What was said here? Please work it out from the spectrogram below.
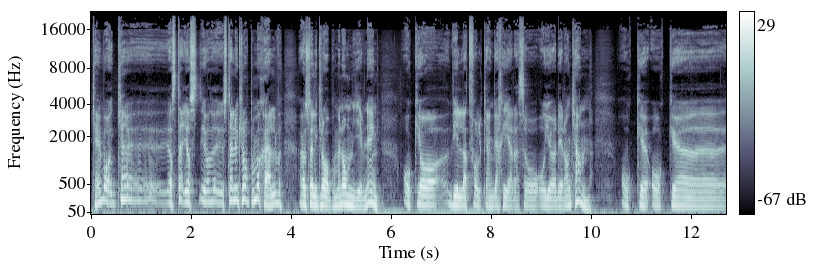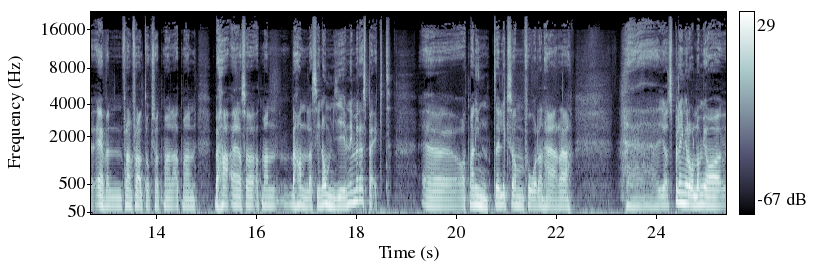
kan ju vara... Kan, jag, ställ, jag, jag ställer krav på mig själv. Och jag ställer krav på min omgivning. Och jag vill att folk engagerar sig och, och gör det de kan. Och, och eh, även framförallt också att man, att, man beha eh, alltså att man behandlar sin omgivning med respekt. Eh, och att man inte liksom får den här... Eh, det spelar ingen roll om, jag,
